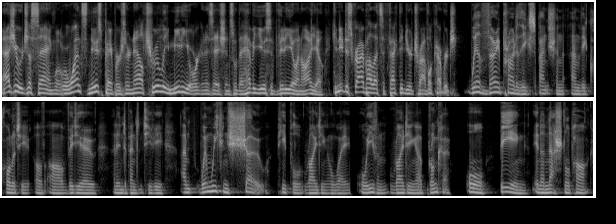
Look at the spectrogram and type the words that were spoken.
As you were just saying, what were once newspapers are now truly media organizations with a heavy use of video and audio. Can you describe how that's affected your travel coverage? We're very proud of the expansion and the quality of our video and independent TV. And when we can show people riding away, or even riding a Bronco, or being in a national park,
